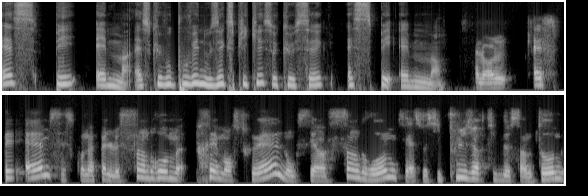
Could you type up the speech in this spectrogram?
SPM. Est-ce que vous pouvez nous expliquer ce que c'est SPM Alors, SPM, c'est ce qu'on appelle le syndrome prémenstruel. Donc, c'est un syndrome qui associe plusieurs types de symptômes,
